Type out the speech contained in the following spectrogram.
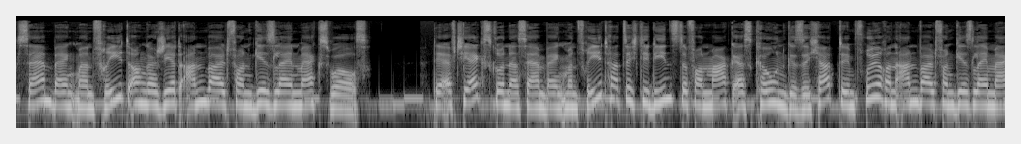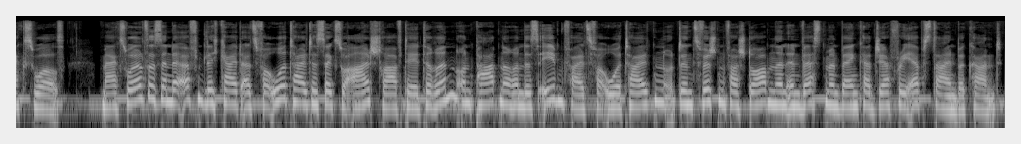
Sam Bankman-Fried engagiert Anwalt von Ghislaine Maxwells. Der FTX-Gründer Sam Bankman-Fried hat sich die Dienste von Mark S. Cohen gesichert, dem früheren Anwalt von Ghislaine Maxwells. Maxwells ist in der Öffentlichkeit als verurteilte Sexualstraftäterin und Partnerin des ebenfalls verurteilten und inzwischen verstorbenen Investmentbanker Jeffrey Epstein bekannt.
